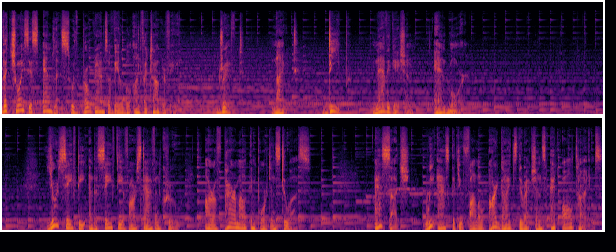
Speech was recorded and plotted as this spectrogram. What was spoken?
The choice is endless with programs available on photography, drift, night, deep, navigation, and more. Your safety and the safety of our staff and crew are of paramount importance to us. As such, we ask that you follow our guide's directions at all times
